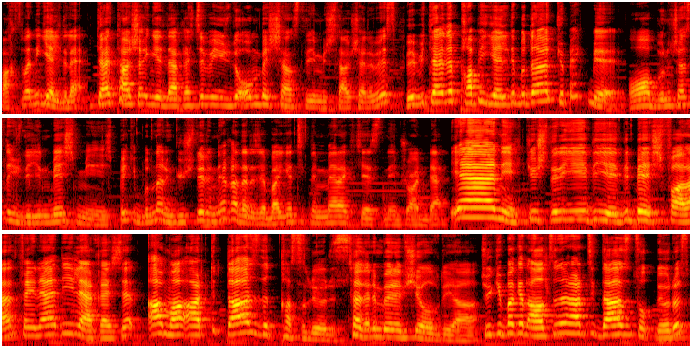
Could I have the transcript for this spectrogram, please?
bak bana geldi la. Bir tane tavşan geldi arkadaşlar ve %15 şanslıymış tavşanımız. Ve bir tane de papi geldi. Bu da köpek mi? Aa bunun şansı da %25'miş. Peki bunların güçleri ne kadar acaba? Gerçekten merak içerisindeyim şu anda. Yani güçleri 7 7 5 falan fena değil arkadaşlar. Ama artık daha hızlı kasılıyoruz. Sanırım böyle bir şey oldu ya. Çünkü bakın altınları artık daha hızlı topluyoruz.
